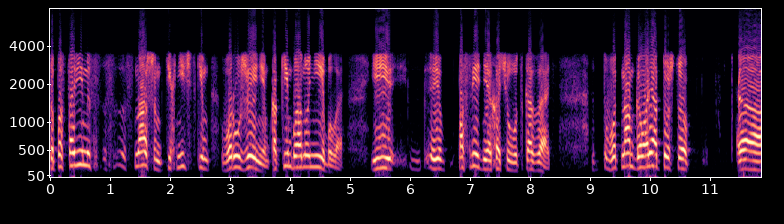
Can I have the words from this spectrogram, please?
сопоставимы с, с, нашим техническим вооружением, каким бы оно ни было. И, и последнее хочу вот сказать. Вот нам говорят то, что э,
